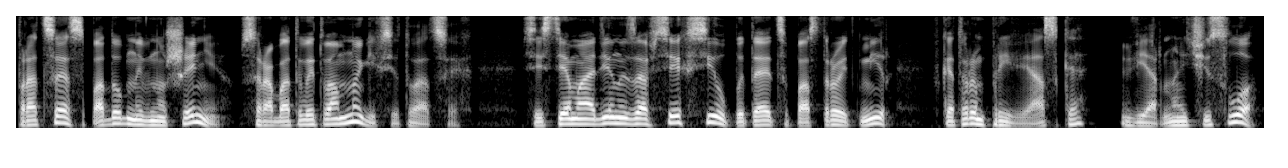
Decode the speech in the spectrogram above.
Процесс, подобный внушению, срабатывает во многих ситуациях. Система один изо всех сил пытается построить мир, в котором привязка — верное число.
